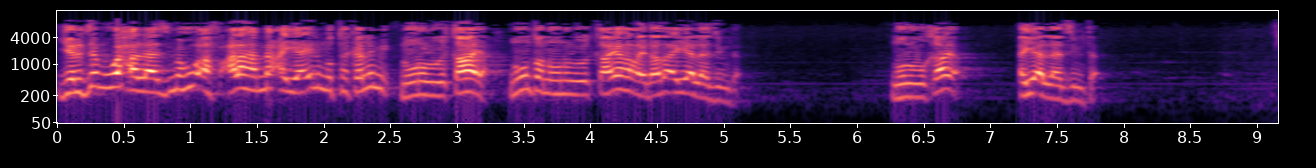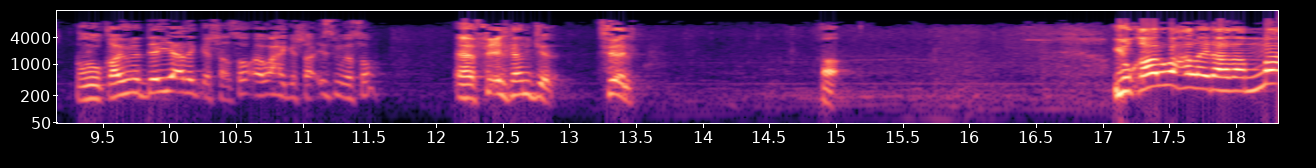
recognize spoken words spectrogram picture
yalzamu waxaa laazima hu afcalaha maca yaa ilmutakalimi nuunulwiqaaya nuunta nuunulwiqaayaha la ydhahdo ayaa laazimta. Nuunulwiqaaya ayaa laazimta. Nuunulwiqaayuna dee ya adag gashaa so waxay gashaa ismiga soo ficilkaan ujeeda ficilka yuqaalu waxaa la yidhahdaa ma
